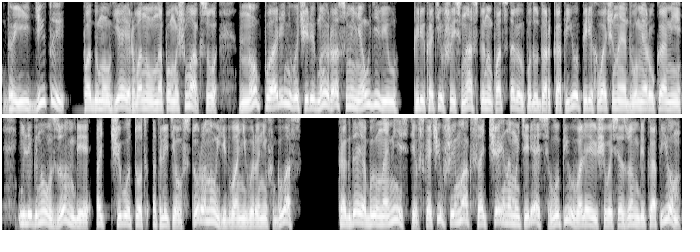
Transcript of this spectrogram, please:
«Да иди ты!» Подумал я и рванул на помощь Максу, но парень в очередной раз меня удивил. Перекатившись на спину, подставил под удар копье, перехваченное двумя руками, и легнул зомби, отчего тот отлетел в сторону, едва не выронив глаз. Когда я был на месте, вскочивший Макс, отчаянно матерясь, лупил валяющегося зомби копьем,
